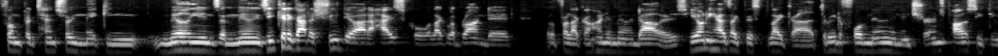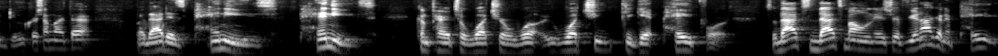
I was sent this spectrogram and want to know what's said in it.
from potentially making millions and millions. He could have got a shoe deal out of high school like LeBron did for like a hundred million dollars. He only has like this like uh, three to four million insurance policy through Duke or something like that. But that is pennies, pennies compared to what you're what you could get paid for. So that's that's my only issue. If you're not gonna pay,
